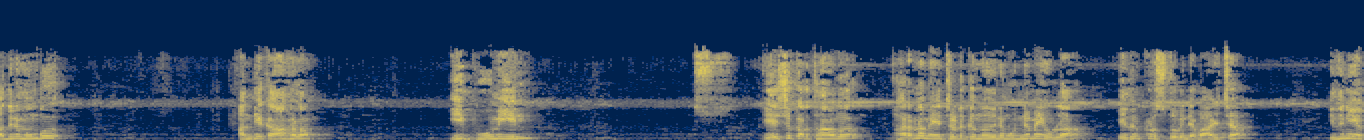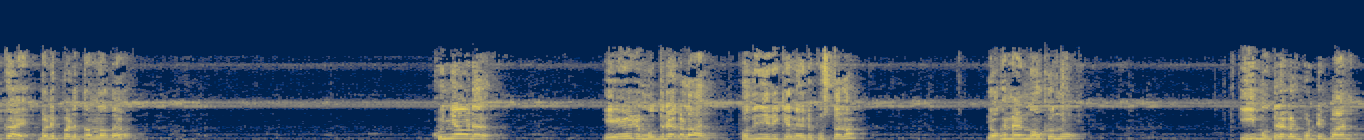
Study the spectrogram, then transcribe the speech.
അതിനു മുമ്പ് അന്ത്യകാഹളം ഈ ഭൂമിയിൽ യേശു കർത്താവ് ഭരണമേറ്റെടുക്കുന്നതിന് മുന്നമേയുള്ള എതിർ ക്രിസ്തുവിന്റെ വാഴ്ച ഇതിനെയൊക്കെ വെളിപ്പെടുത്തുന്നത് കുഞ്ഞാട് ഏഴ് മുദ്രകളാൽ പൊതിഞ്ഞിരിക്കുന്ന ഒരു പുസ്തകം. യോഹന്നാൻ നോക്കുന്നു. ഈ മുദ്രകൾ പൊട്ടിപ്പാൻ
